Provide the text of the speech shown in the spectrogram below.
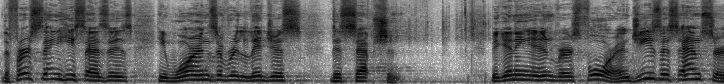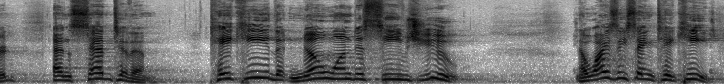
The first thing he says is he warns of religious deception beginning in verse 4. And Jesus answered and said to them, Take heed that no one deceives you. Now, why is he saying take heed?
